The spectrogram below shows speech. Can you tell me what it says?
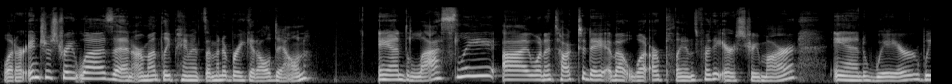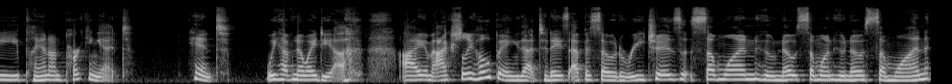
what our interest rate was and our monthly payments. I'm going to break it all down. And lastly, I want to talk today about what our plans for the Airstream are and where we plan on parking it. Hint. We have no idea. I am actually hoping that today's episode reaches someone who knows someone who knows someone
